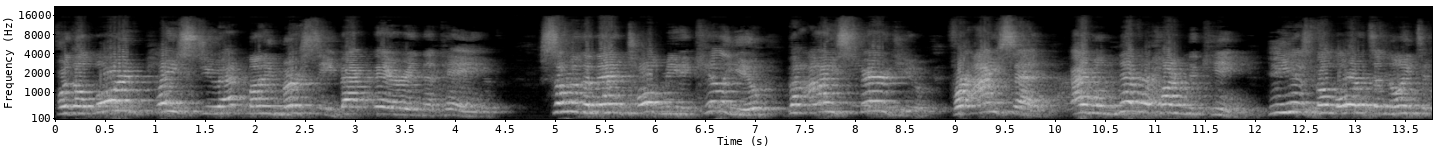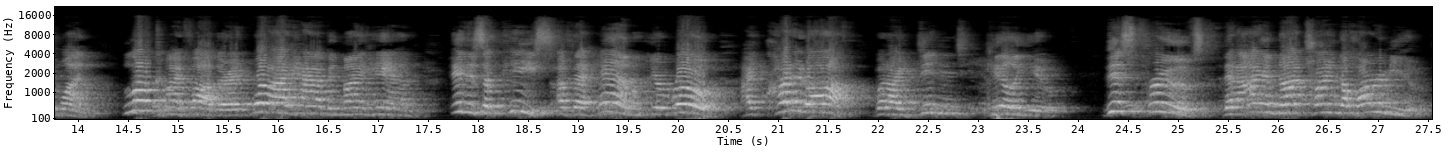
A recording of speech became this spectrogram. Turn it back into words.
For the Lord placed you at my mercy back there in the cave. Some of the men told me to kill you, but I spared you. For I said, I will never harm the king. He is the Lord's anointed one. Look, my father, at what I have in my hand. It is a piece of the hem of your robe. I cut it off, but I didn't kill you. This proves that I am not trying to harm you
